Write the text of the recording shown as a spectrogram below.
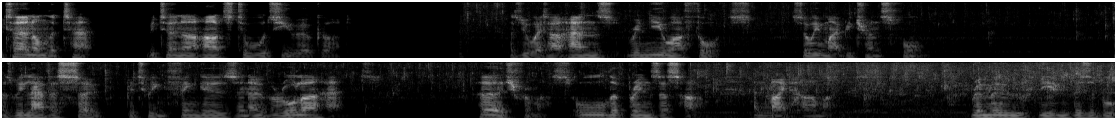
turn on the tap, we turn our hearts towards you, O God. As we wet our hands, renew our thoughts, so we might be transformed. As we lather soap between fingers and over all our hands, purge from us all that brings us harm and might harm others. Remove the invisible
